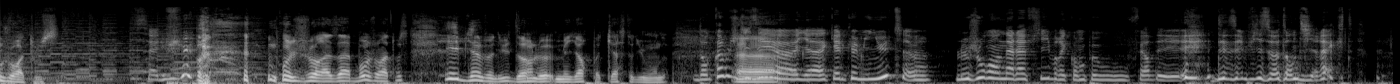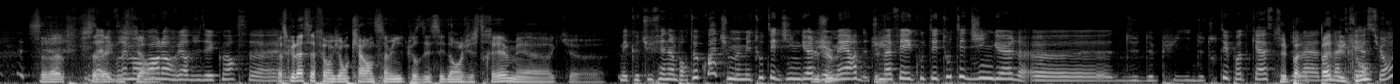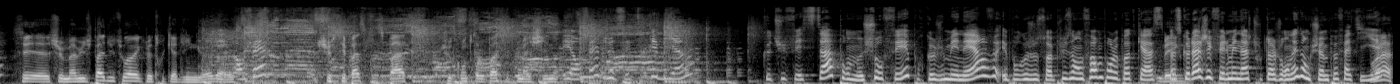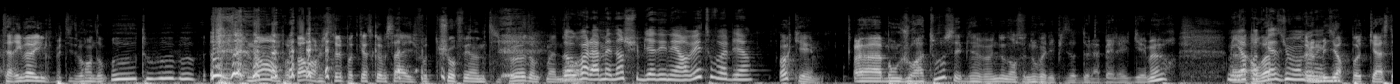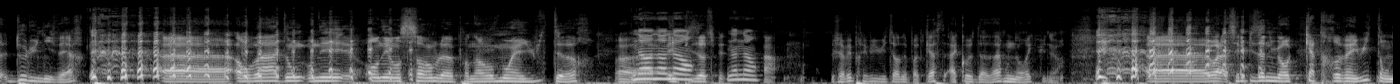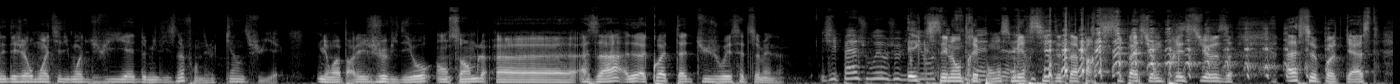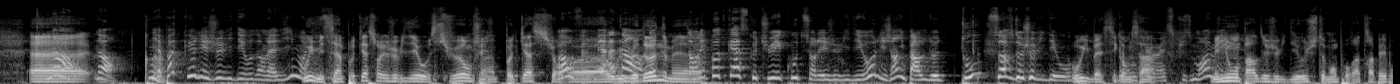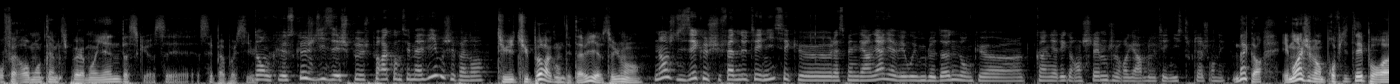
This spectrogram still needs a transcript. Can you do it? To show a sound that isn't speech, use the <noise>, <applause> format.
bonjour à tous. Salut. <laughs> bonjour Aza, bonjour à tous et bienvenue dans le meilleur podcast du monde. Donc comme je disais Euh. euh, il y a quelques minutes, euh, le jour où on a la fibre et qu'on peut vous faire des, <laughs> des épisodes en direct, Ça va, vous ça va allez être vraiment différent. voir l'envers du décor. ça- Parce que là, ça fait environ 45 minutes qu'on essaie d'enregistrer, mais euh, que... Mais que tu fais n'importe quoi, tu me mets tous tes jingles Je- de merde, tu je- m'as fait écouter tous tes jingles euh, du- depuis de tous tes podcasts C'est pas- la, pas la du tout. création. c'est, je m'amuse pas du tout avec le truc à jingle. euh, En fait, je sais pas ce qui se passe, je contrôle pas cette machine. et en fait, je sais très bien que tu fais ça pour me chauffer, pour que je m'énerve et pour que je sois plus en forme pour le podcast. Mais- Parce que là, j'ai fait le ménage toute la journée, donc je suis un peu fatiguée. Voilà, t'es arrivé avec une petite voix en disant, Oh, tout va <laughs> bien. non, on peut pas enregistrer le podcast comme ça, il faut te chauffer un petit peu, donc maintenant... Donc voilà, maintenant je suis bien énervée, tout va bien. Ok. Euh, bonjour à tous et bienvenue dans ce nouvel épisode de La Belle et le Gamer. Meilleur Euh, on podcast du monde. Le on a dit. meilleur podcast de l'univers. <laughs> Euh, on va donc, on est, on est ensemble pendant au moins 8 heures. Euh, Non, non, non. épisode spé- Non, non. J'avais prévu 8 heures de podcast. À cause d'Aza, vous n'aurez qu'une heure. <laughs> Euh, voilà, c'est l'épisode numéro 88. On est déjà au moitié du mois de juillet 2019. On est le 15 juillet. Et on va parler jeux vidéo ensemble. Euh, Aza, à quoi t'as-tu joué cette semaine? J'ai pas joué aux jeux vidéo. Excellente réponse. Merci de ta <laughs> participation précieuse à ce podcast. Euh, Non, non. Il n'y a pas que les jeux vidéo dans la vie. Moi, Oui, mais c'est un podcast sur les jeux vidéo. Si tu veux, on fait un podcast sur Ah, on fait- mais euh, attends, Wimbledon, dans, mais dans euh, les podcasts que tu écoutes sur les jeux vidéo, les gens ils parlent de tout sauf de jeux vidéo. oui, bah c'est comme ça. euh, Excuse-moi, mais mais, nous, on parle de jeux vidéo justement pour rattraper, pour faire remonter un petit peu la moyenne, parce que c'est pas possible. donc ce que je disais, je peux, je peux raconter ma vie ou j'ai pas le droit? Tu, tu peux raconter ta vie, absolument. Non, je disais que je suis fan de tennis et que la semaine dernière il y avait Wimbledon, donc euh, quand il y a les grands chelems, je regarde le tennis toute la journée. D'accord. Et moi, je vais en profiter pour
